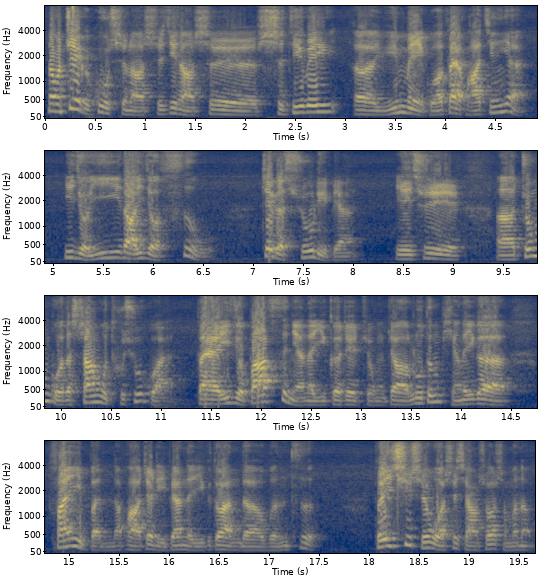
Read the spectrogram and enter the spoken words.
那么这个故事呢，实际上是史迪威呃与美国在华经验一九一一到一九四五这个书里边。也是呃，中国的商务图书馆在一九八四年的一个这种叫路灯屏的一个翻译本的话，这里边的一段的文字。所以其实我是想说什么呢？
